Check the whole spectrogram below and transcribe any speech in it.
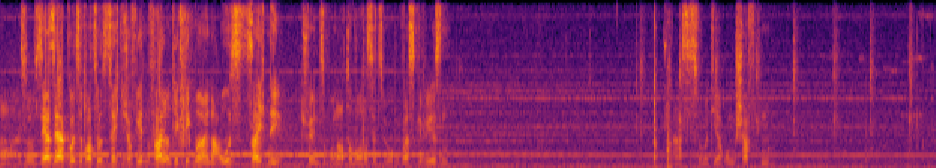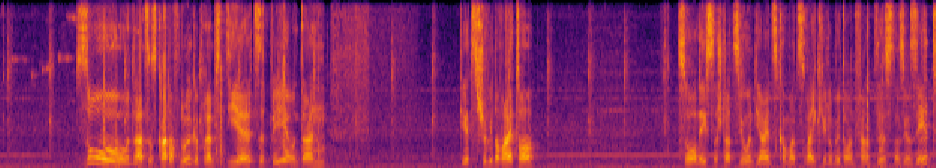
Ah, also sehr, sehr konzentrationstechnisch auf jeden Fall. Und hier kriegen wir eine Auszeichnung. Nee, Train Simulator war das jetzt irgendwas gewesen. Das ist, wenn man die Errungenschaften So, da hat es gerade auf Null gebremst, die LZB, und dann geht es schon wieder weiter. Zur nächsten Station, die 1,2 Kilometer entfernt ist. Also ihr seht,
